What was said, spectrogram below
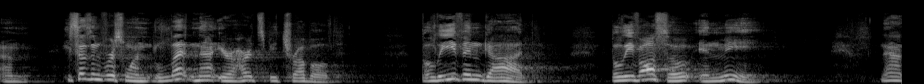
Um, he says in verse 1 Let not your hearts be troubled. Believe in God. Believe also in me. Now,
